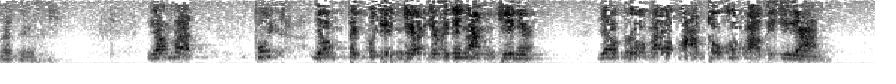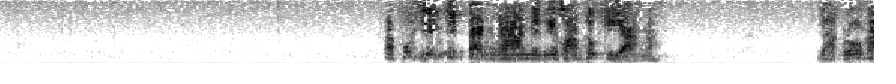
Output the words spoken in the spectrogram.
ไม่เป็นไรยอมว่าผู้ยอมเป็นผู้หญิงเยอะจะไม่ได้นั่งที่เนี่ยยอมรู้ไหมว่าความทุกข์ของเรามีกี่อย่าง ผู้หญิงที่แต่งงานเนี่ยมีความทุกข์กี่อย่างอะอยากรู้ไหม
